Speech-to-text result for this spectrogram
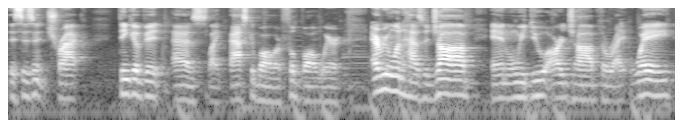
this isn't track. Think of it as like basketball or football where everyone has a job and when we do our job the right way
